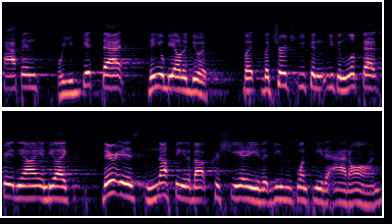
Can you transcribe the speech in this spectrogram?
happens or you get that, then you'll be able to do it. But, but church, you can, you can look that straight in the eye and be like, there is nothing about Christianity that Jesus wants me to add on.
